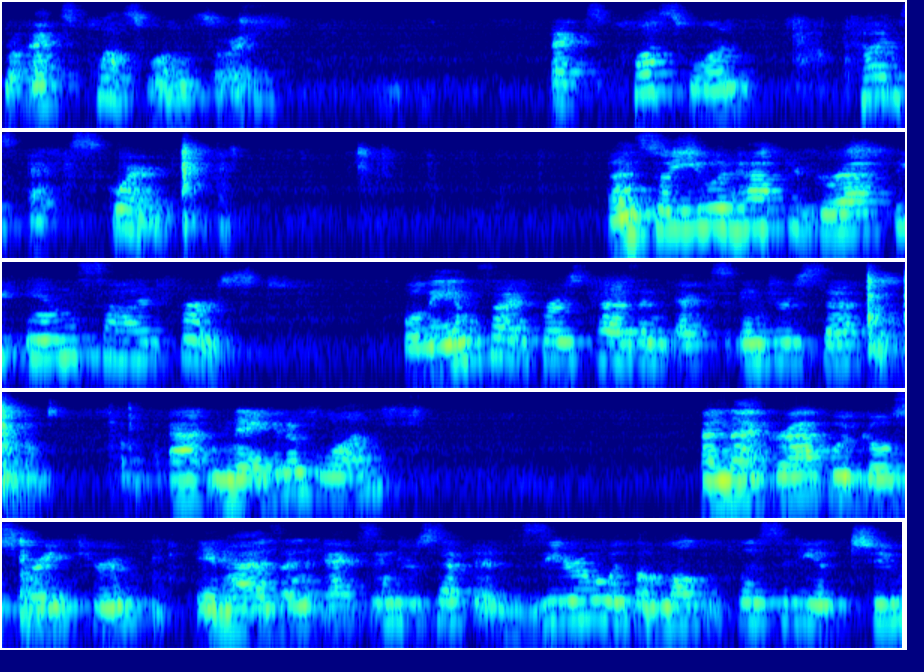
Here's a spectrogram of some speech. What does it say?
No, x plus one, sorry. x plus one times x squared. And so you would have to graph the inside first. Well, the inside first has an x-intercept at negative 1. And that graph would go straight through. It has an x-intercept at 0 with a multiplicity of 2,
